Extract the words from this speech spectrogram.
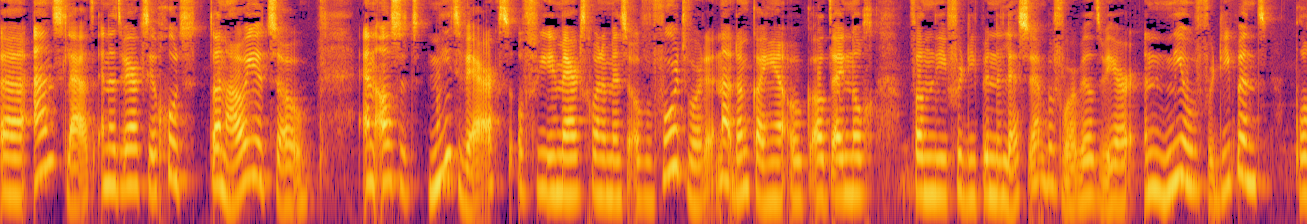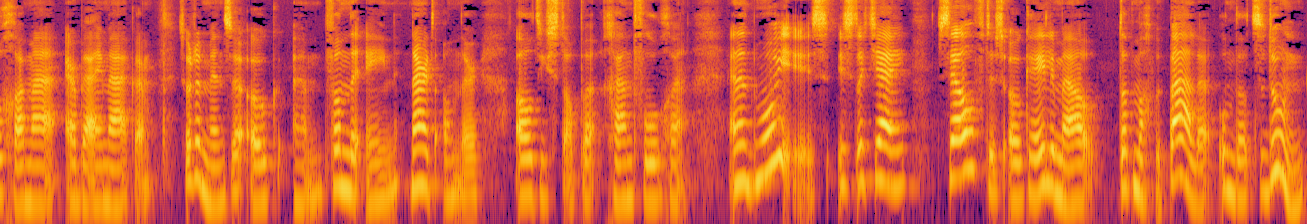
uh, aanslaat en het werkt heel goed, dan hou je het zo. En als het niet werkt, of je merkt gewoon dat mensen overvoerd worden, nou dan kan je ook altijd nog van die verdiepende lessen bijvoorbeeld weer een nieuw verdiepend programma erbij maken. Zodat mensen ook um, van de een naar het ander al die stappen gaan volgen. En het mooie is, is dat jij zelf dus ook helemaal dat mag bepalen om dat te doen.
